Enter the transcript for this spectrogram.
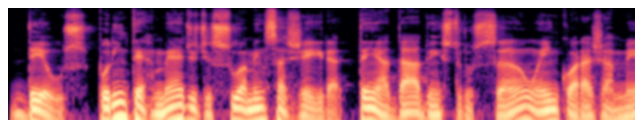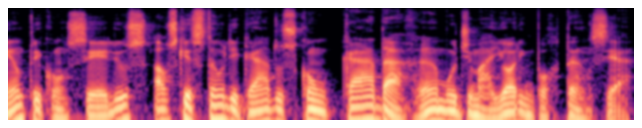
Deus, por intermédio de sua mensageira, tenha dado instrução, encorajamento e conselhos aos que estão ligados com cada ramo de maior importância.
